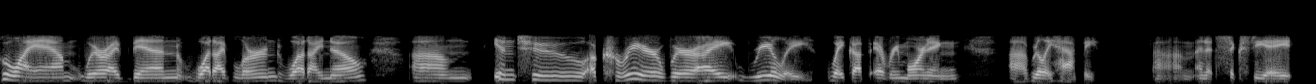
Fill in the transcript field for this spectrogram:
who I am, where I've been, what I've learned, what I know um, into a career where I really wake up every morning uh, really happy. Um, and at 68,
